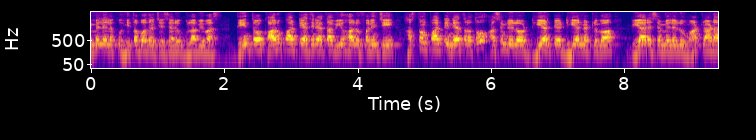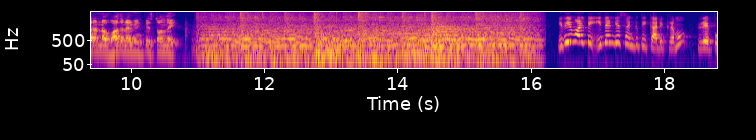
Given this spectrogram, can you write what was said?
ఎమ్మెల్యేలకు హితబోధ చేశారు గులాబీబాస్ దీంతో కారు పార్టీ అధినేత వ్యూహాలు ఫలించి హస్తం పార్టీ నేతలతో అసెంబ్లీలో ఢీ అంటే ఢీ అన్నట్లుగా బీఆర్ఎస్ ఎమ్మెల్యేలు మాట్లాడారన్న వాదన వినిపిస్తోంది. ఇది వాళ్ళ ఇదండి సంగతి కార్యక్రమం. రేపు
